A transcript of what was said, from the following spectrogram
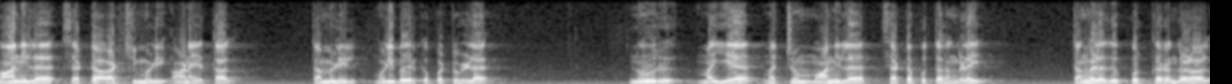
மாநில சட்ட ஆட்சி மொழி ஆணையத்தால் தமிழில் மொழிபெயர்க்கப்பட்டுள்ள நூறு மைய மற்றும் மாநில சட்ட புத்தகங்களை தங்களது பொற்கரங்களால்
